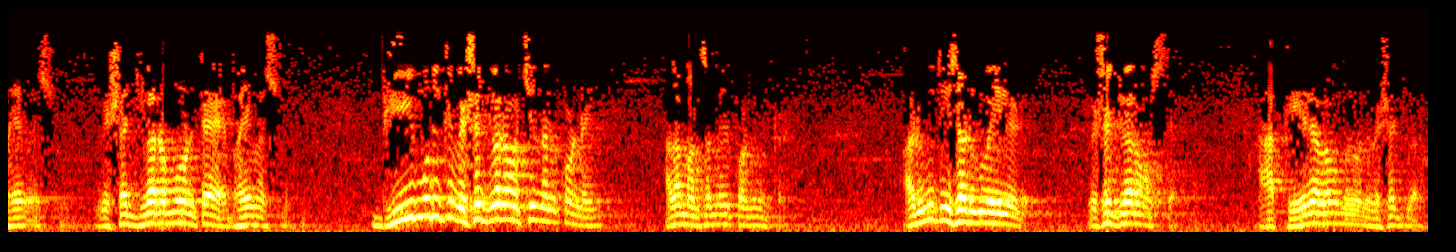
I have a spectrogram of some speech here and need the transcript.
భయం వేస్తుంది విషజ్వరము అంటే భయం వేస్తుంది భీముడికి విషజ్వరం వచ్చిందనుకోండి అలా మంచం మీద పడి ఉంటాడు. అడుగు తీసి అడుగు వేయలేడు విషజ్వరం వస్తే. ఆ పేరు ఎలా ఉంది విషజ్వరం?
